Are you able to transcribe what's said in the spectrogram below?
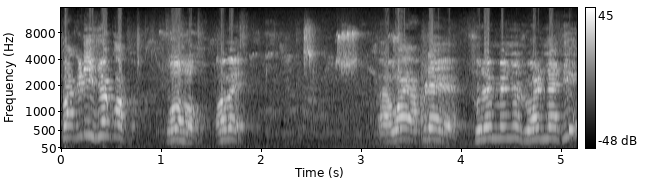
પકડી શકો? ઓહો. હવે હવે આપણે સુરેશભાઈનો રોડ નથી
